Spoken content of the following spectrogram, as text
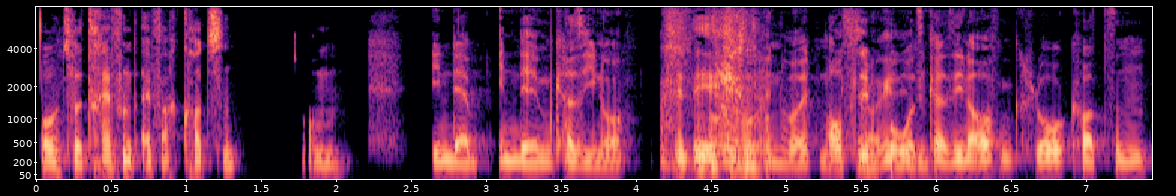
Bei uns wir treffen und einfach kotzen. Um In der, in dem Casino. wo wir hin wollten. Auf dem Genau, Boden. Ins Casino auf dem Klo kotzen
